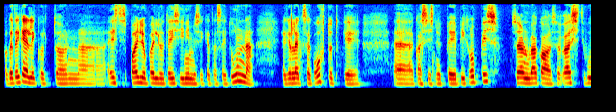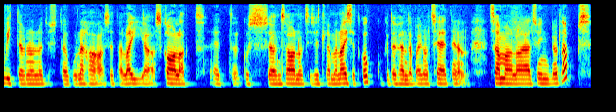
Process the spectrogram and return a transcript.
aga tegelikult on äh, Eestis palju-palju teisi inimesi, keda sa ei tunne ja kellega sa kohtudki. Äh, kas siis nüüd beebigrupis see on väga hästi huvitav on olnud just nagu näha seda laia skaalat, et kus on saanud siis ütleme naised kokku, keda ühendab ainult see, et neil on samal ajal sündinud laps.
